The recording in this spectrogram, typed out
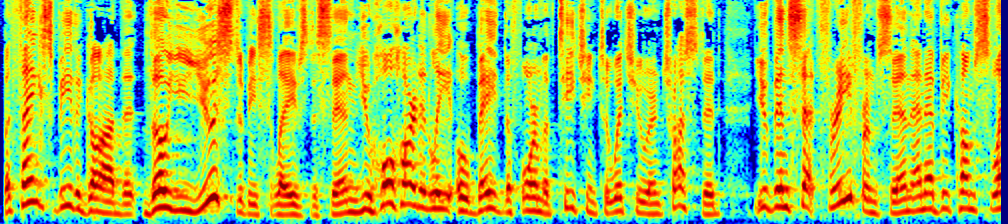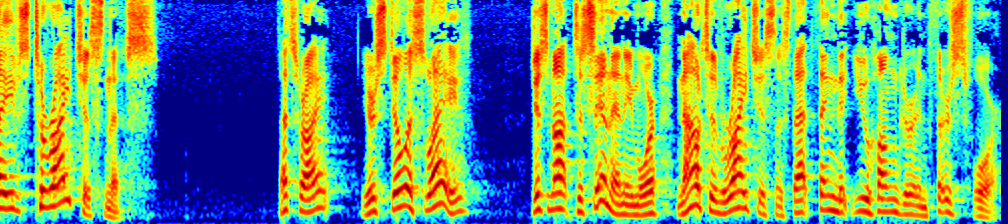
But thanks be to God that though you used to be slaves to sin, you wholeheartedly obeyed the form of teaching to which you were entrusted. You've been set free from sin and have become slaves to righteousness. That's right. You're still a slave, just not to sin anymore, now to righteousness, that thing that you hunger and thirst for,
